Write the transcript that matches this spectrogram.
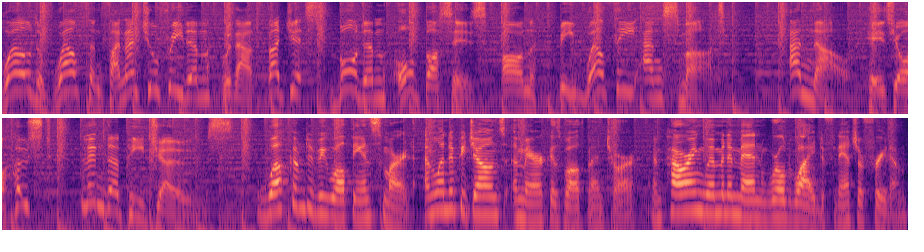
World of wealth and financial freedom without budgets, boredom, or bosses on Be Wealthy and Smart. And now, here's your host, Linda P. Jones. Welcome to Be Wealthy and Smart. I'm Linda P. Jones, America's Wealth Mentor, empowering women and men worldwide to financial freedom.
